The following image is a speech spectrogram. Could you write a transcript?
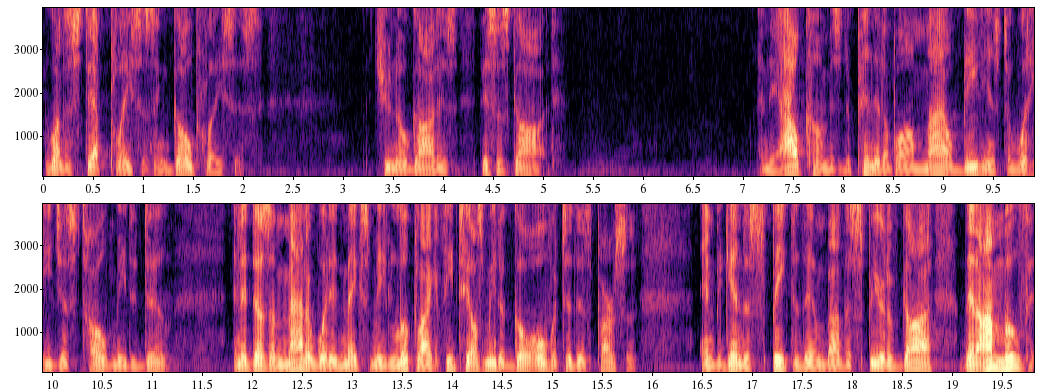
You're going to step places and go places that you know God is, this is God. And the outcome is dependent upon my obedience to what he just told me to do. And it doesn't matter what it makes me look like. If he tells me to go over to this person and begin to speak to them by the Spirit of God, then I'm moving.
